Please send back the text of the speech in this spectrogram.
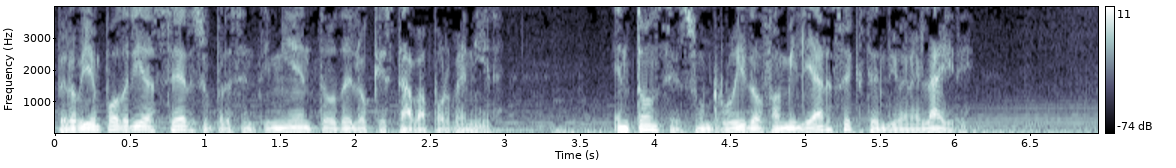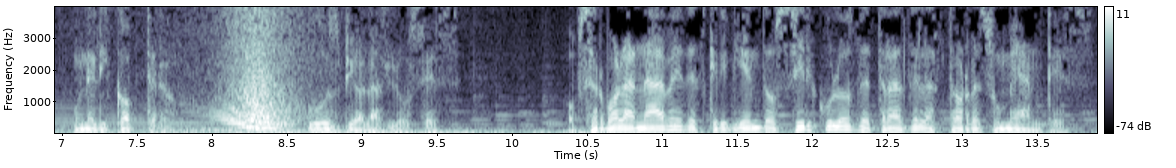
pero bien podría ser su presentimiento de lo que estaba por venir. Entonces un ruido familiar se extendió en el aire. Un helicóptero. Gus vio las luces. Observó la nave describiendo círculos detrás de las torres humeantes.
